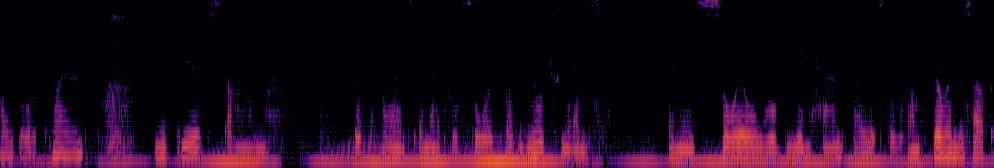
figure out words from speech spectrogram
outdoor plants. It gives um, the plants a natural source of nutrients and its soil will be enhanced by it. So I'm filling this up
